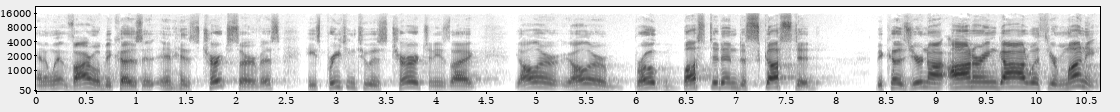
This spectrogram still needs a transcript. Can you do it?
and it went viral because in his church service, he's preaching to his church and he's like, Y'all are, y'all are broke, busted, and disgusted because you're not honoring God with your money.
